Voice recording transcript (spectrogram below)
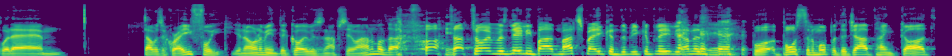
But um, that was a great fight. You know what I mean? The guy was an absolute animal. That fought. that time was nearly bad matchmaking, to be completely honest. But I busted him up with the jab, thank God.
